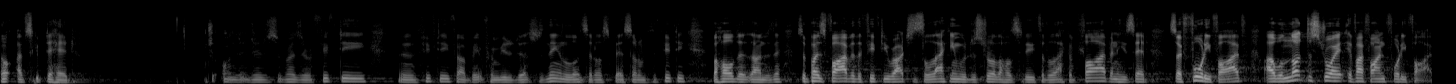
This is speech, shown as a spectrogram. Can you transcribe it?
Oh, I've skipped ahead. Suppose there are 50, 50, far be it from you to do such a thing. And the Lord said, I'll spare Sodom for 50. Behold, it suppose five of the 50 righteous are lacking, will destroy the whole city for the lack of five. And he said, So 45, I will not destroy it if I find 45.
